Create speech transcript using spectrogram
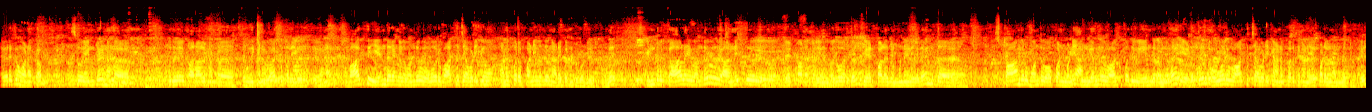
அனைவருக்கும் வணக்கம். ஸோ இன்று நம்ம புதுவை பாராளுமன்ற தொகுதிக்கான வாக்குப்பதிவுக்கான வாக்கு இயந்திரங்களை வந்து ஒவ்வொரு வாக்குச்சாவடிக்கும் அனுப்புகிற பணி வந்து நடைபெற்று கொண்டிருக்கிறது. இன்று காலை வந்து அனைத்து வேட்பாளர்களின் முகவர்கள் வேட்பாளர்கள் முன்னிலையில் இந்த ஸ்ட்ராங் ரூம் வந்து ஓப்பன் பண்ணி அங்கேருந்து வாக்குப்பதிவு இயந்திரங்களை எடுத்து ஒவ்வொரு வாக்குச்சாவடிக்கும் அனுப்புறதுக்கான ஏற்பாடுகள் நடந்துகிட்ருக்கு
